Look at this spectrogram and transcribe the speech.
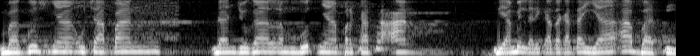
Bagusnya ucapan dan juga lembutnya perkataan. Diambil dari kata-kata ya abati.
